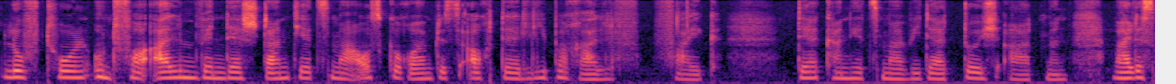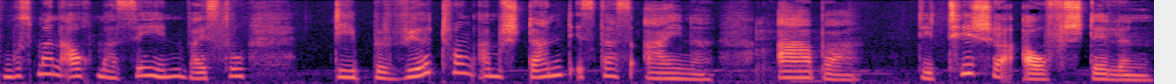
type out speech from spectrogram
Luft holen und vor allem, wenn der Stand jetzt mal ausgeräumt ist, auch der liebe Ralf Feig, der kann jetzt mal wieder durchatmen. Weil das muss man auch mal sehen, weißt du, die Bewirtung am Stand ist das eine, aber die Tische aufstellen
